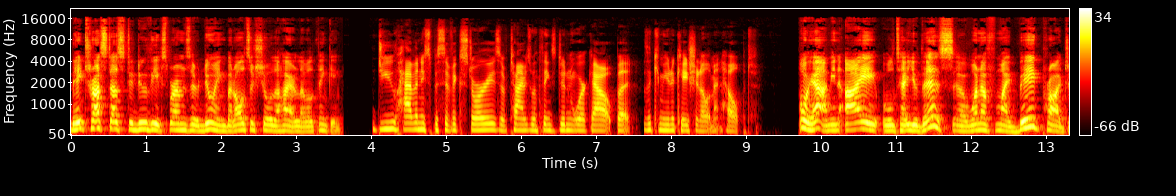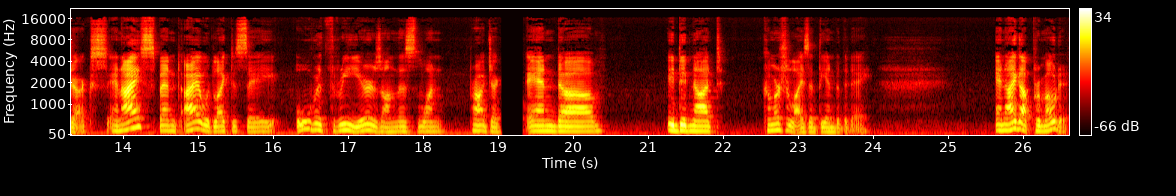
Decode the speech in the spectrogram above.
they trust us to do the experiments they're doing, but also show the higher level thinking. do you have any specific stories of times when things didn't work out but the communication element helped Oh yeah, I mean, I will tell you this. Uh, one of my big projects, and I spent, I would like to say, over three years on this one project, and uh, it did not commercialize at the end of the day. And I got promoted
